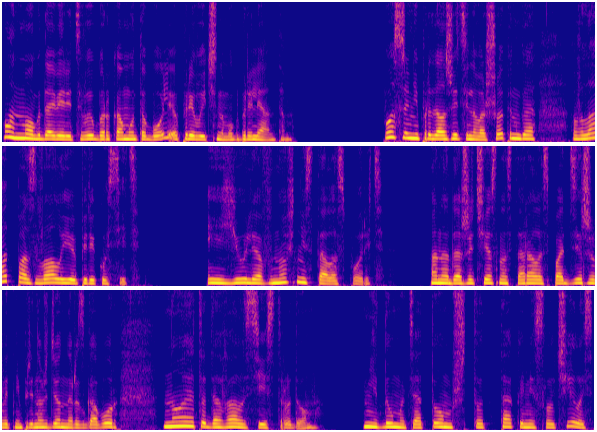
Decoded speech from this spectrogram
Он мог доверить выбор кому-то более привычному к бриллиантам. После непродолжительного шопинга Влад позвал ее перекусить. И Юля вновь не стала спорить. Она даже честно старалась поддерживать непринужденный разговор, но это давалось ей с трудом. Не думать о том, что так и не случилось,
